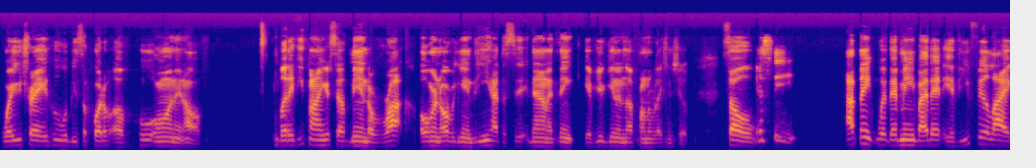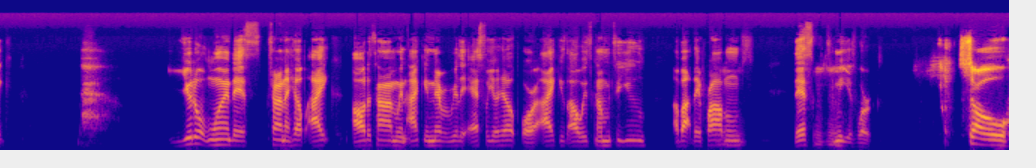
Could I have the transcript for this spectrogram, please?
where you trade who will be supportive of who on and off. But if you find yourself being the rock over and over again, then you have to sit down and think if you're getting enough from the relationship. So And see, I think what that means by that, if you feel like you're the one that's trying to help Ike all the time when I can never really ask for your help, or Ike is always coming to you about their problems, that's to Mhm. me is work. So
